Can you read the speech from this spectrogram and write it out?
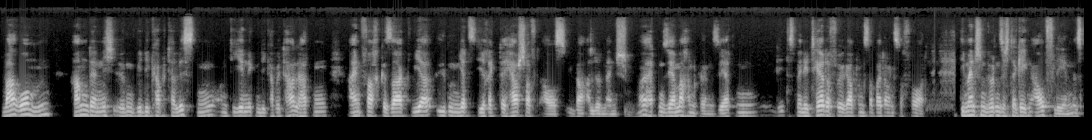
Warum haben denn nicht irgendwie die Kapitalisten und diejenigen, die Kapital hatten, einfach gesagt, wir üben jetzt direkte Herrschaft aus über alle Menschen. Ne? Hätten sie ja machen können. Sie hätten das Militär dafür gehabt und so weiter und so fort. Die Menschen würden sich dagegen auflehnen. Es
